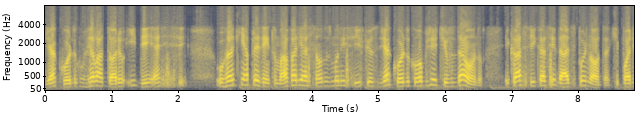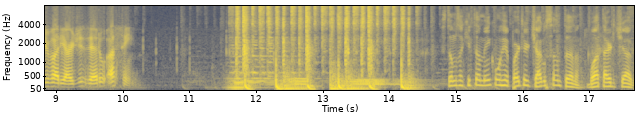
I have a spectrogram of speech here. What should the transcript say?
de acordo com o relatório IDSC. O ranking apresenta uma variação dos municípios de acordo com objetivos da ONU e classifica as cidades por nota, que pode variar de 0 a 100. Estamos aqui também com o repórter Tiago Santana. Boa tarde, Tiago.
